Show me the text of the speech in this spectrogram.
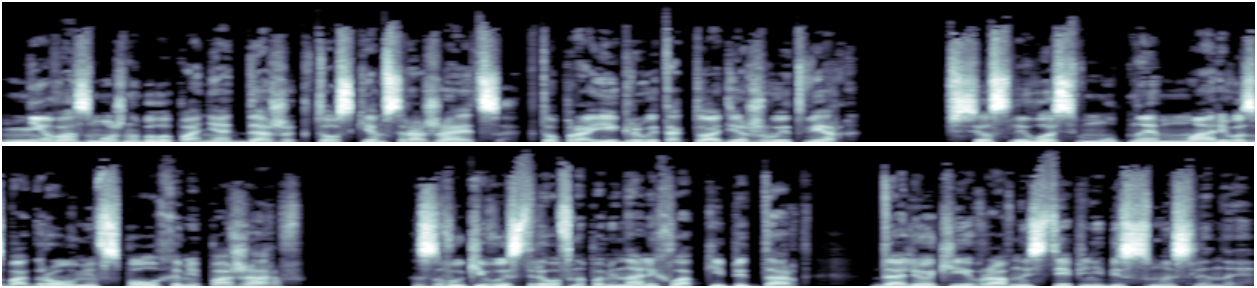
Невозможно было понять даже, кто с кем сражается, кто проигрывает, а кто одерживает верх. Все слилось в мутное марево с багровыми всполохами пожаров. Звуки выстрелов напоминали хлопки петард, далекие и в равной степени бессмысленные.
